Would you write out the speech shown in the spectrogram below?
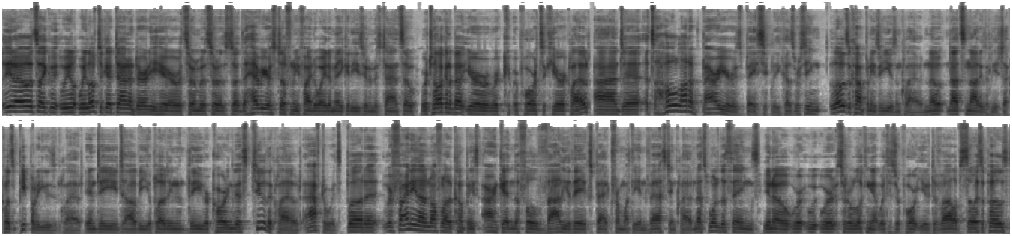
You know, it's like we, we, we love to get down and dirty here with some of the sort of the heavier stuff, and we find a way to make it easier to understand. So we're talking about your report, Secure Cloud, and uh, it's a whole lot of barriers basically because we're seeing loads of companies are using cloud. No, that's not exactly that. Loads of people are using cloud. Indeed, I'll be uploading the recording this to the cloud afterwards. But uh, we're finding that an awful lot of companies aren't getting the full value they expect from what they invest in cloud, and that's one of the things you know we're we're sort of looking at with this report you've developed. So I suppose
